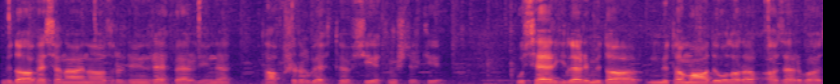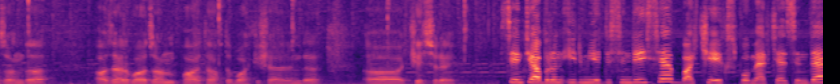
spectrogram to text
Müdafiə Sənaye Nazirliyinin rəhbərliyinə tapşırıq və tövsiyə etmişdir ki, bu sərgiləri mütəmadi olaraq Azərbaycanda, Azərbaycanın paytaxtı Bakı şəhərində ə, keçirək. Sentyabrın 27-sində isə Bakı Ekspo mərkəzində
